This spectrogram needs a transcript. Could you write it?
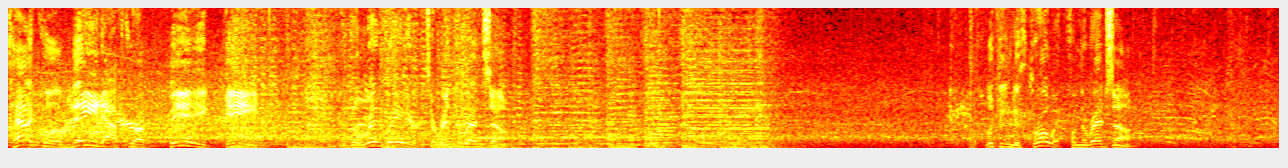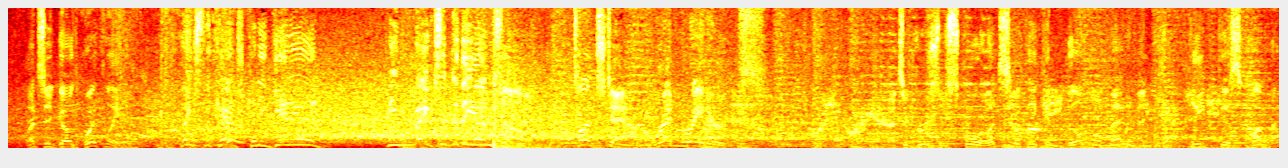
Tackle made after a big gain. And the Red Raiders are in the red zone. Looking to throw it from the red zone. Lets it go quickly. Makes the catch. Can he get in? He makes it to the end zone. Touchdown, Red Raiders. That's a crucial score. Let's see if they can build momentum and complete this comeback.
